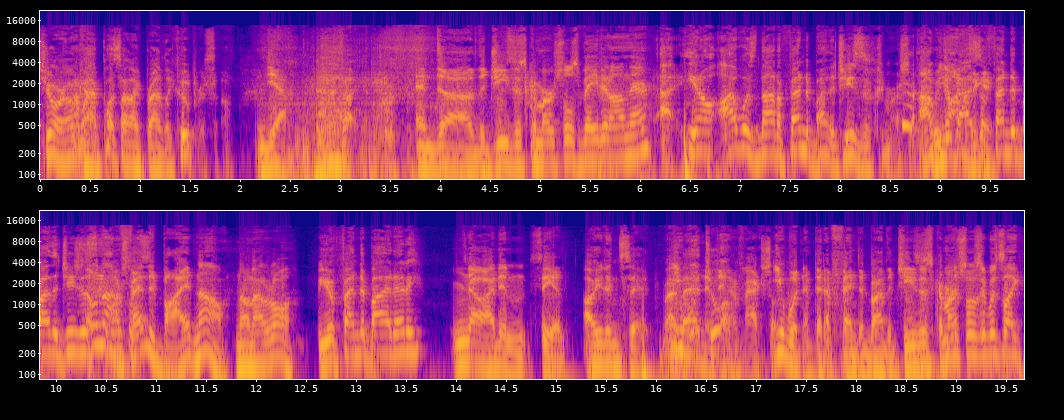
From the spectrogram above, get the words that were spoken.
Sure, okay. I mean, plus, I like Bradley Cooper. So, Yeah. And uh, the Jesus commercials made it on there? I, you know, I was not offended by the Jesus commercial. Were you guys offended by the Jesus? I'm not offended by it. No, no, not at all. Were you offended by it, Eddie? No, I didn't see it. Oh, you didn't see it. You wouldn't, have been, actually. you wouldn't have been offended by the Jesus commercials. It was like,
